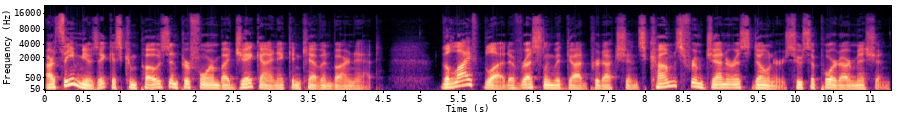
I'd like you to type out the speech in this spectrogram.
Our theme music is composed and performed by Jake Einig and Kevin Barnett. The lifeblood of Wrestling with God Productions comes from generous donors who support our mission.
